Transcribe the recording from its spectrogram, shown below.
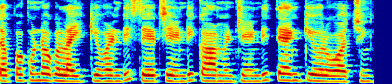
తప్పకుండా ఒక లైక్ ఇవ్వండి షేర్ చేయండి కామెంట్ చేయండి. థ్యాంక్ యూ ఫర్ వాచింగ్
